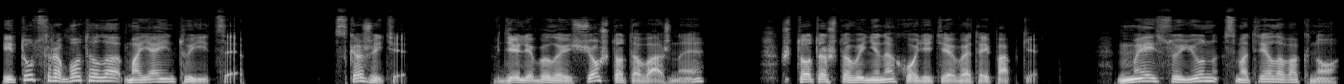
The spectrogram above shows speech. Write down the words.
и тут сработала моя интуиция. «Скажите, в деле было еще что-то важное? Что-то, что вы не находите в этой папке?» Мэй Суюн смотрела в окно.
